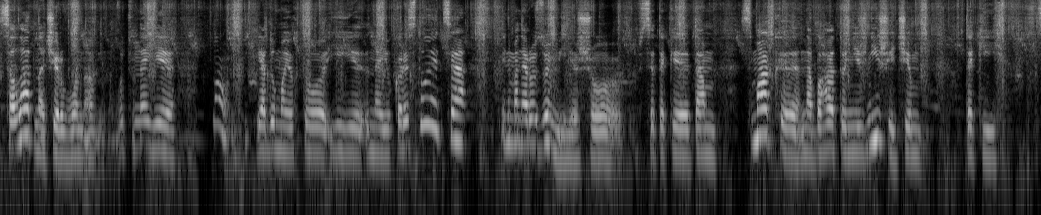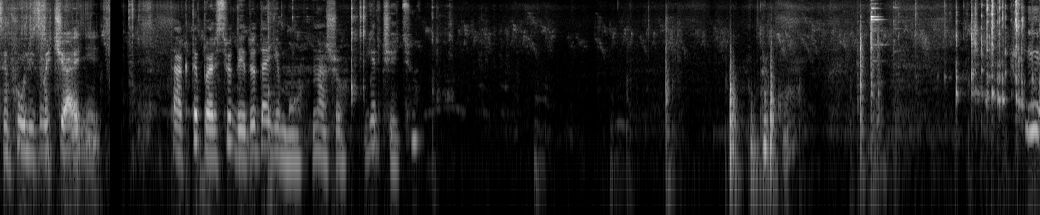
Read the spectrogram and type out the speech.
салатна червона, от в неї, ну, я думаю, хто її нею користується, він мене розуміє, що все-таки там смак е, набагато ніжніший, ніж такій цибулі звичайній. Так, тепер сюди додаємо нашу гірчицю. Таку. І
